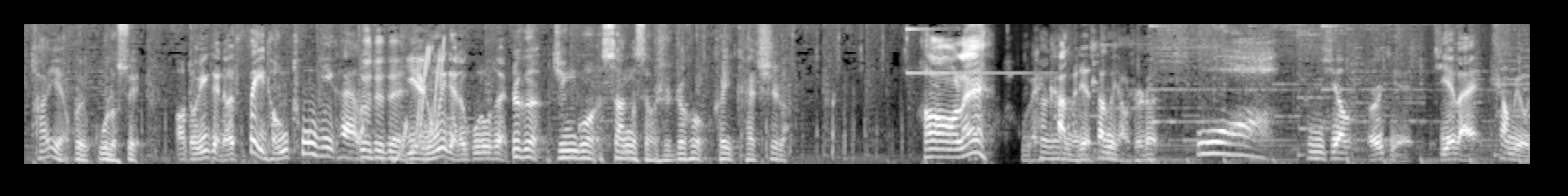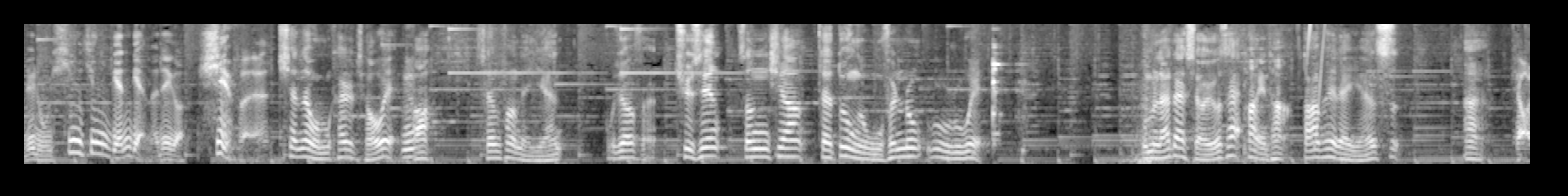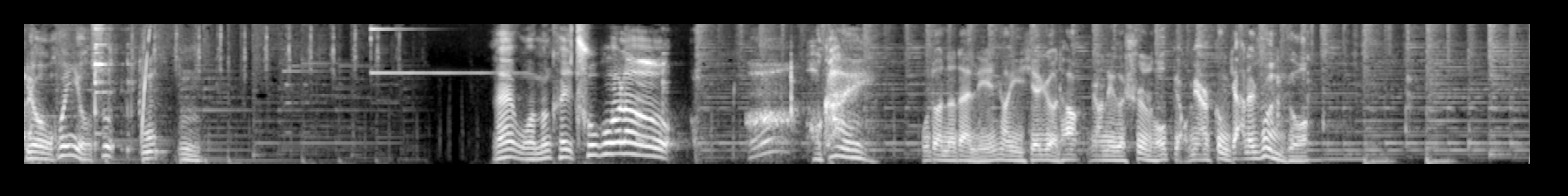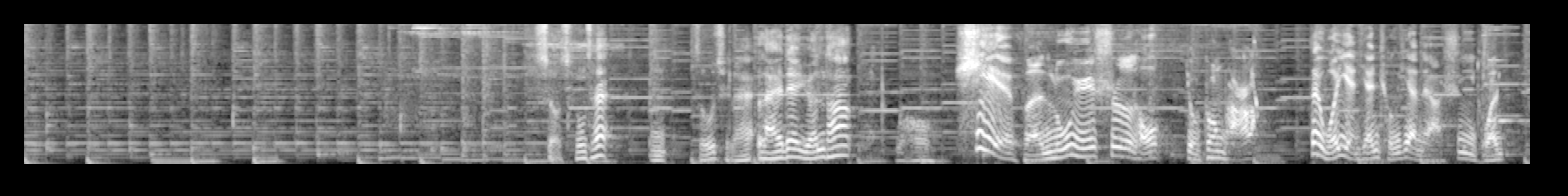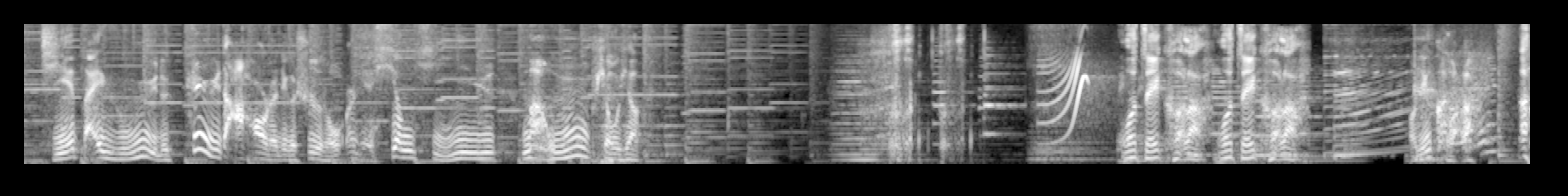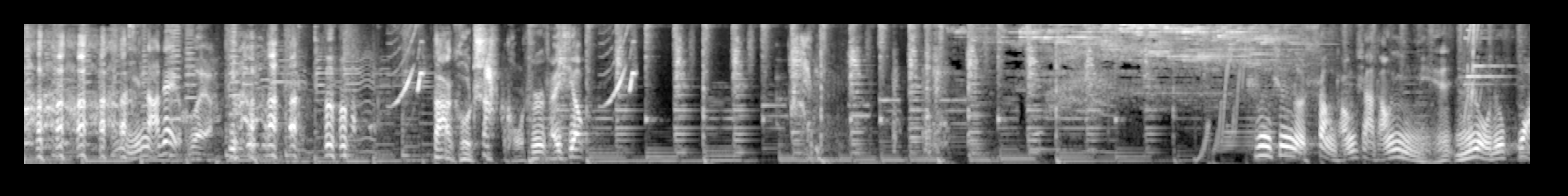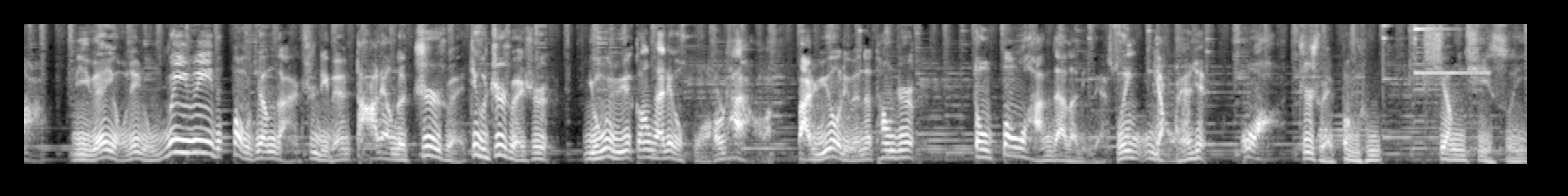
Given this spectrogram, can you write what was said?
它也会咕噜碎。哦，等于给它沸腾冲击开了。对对对，也容易给它咕噜碎。这个经过三个小时之后可以开吃了。好嘞，看看看这三个小时的，哇！喷香，而且洁白，上面有这种星星点点的这个蟹粉。现在我们开始调味啊，先放点盐、胡椒粉去腥增香，再炖个五分钟入入味。我们来点小油菜烫一烫，搭配点盐丝，啊，漂亮，有荤有素。嗯嗯，来，我们可以出锅喽。啊，好看哎。不断的再淋上一些热汤，让那个狮子头表面更加的润泽。小青菜，嗯，走起来，来点原汤。哇哦，蟹粉鲈鱼狮子头就装盘了。在我眼前呈现的呀，是一团洁白如玉的巨大号的这个狮子头，而且香气氤氲，满屋飘香。我贼渴了，我贼渴了。哦，您渴了？那您拿这个喝呀。大口吃，大口吃才香。轻轻的上膛下膛一抿，鱼肉就化了，里边有那种微微的爆浆感，是里边大量的汁水。这个汁水是由于刚才这个火候太好了，把鱼肉里面的汤汁。都包含在了里面，所以咬下去，哇，汁水迸出，香气四溢。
